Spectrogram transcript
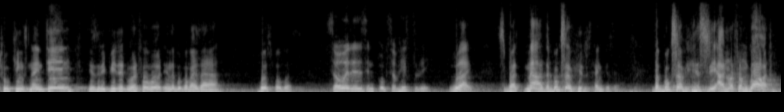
2 Kings 19 is repeated word for word in the book of Isaiah, verse for verse. So it is in books of history. Right. But now the books of history, thank you, sir. The books of history are not from God.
